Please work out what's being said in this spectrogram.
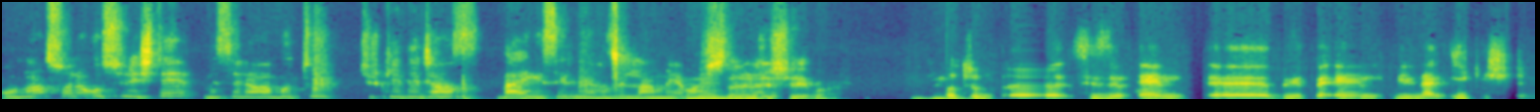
ondan sonra o süreçte mesela Batu Türkiye'de caz belgeseline hazırlanmaya Ama başladı. ondan önce şey var. Batu e, sizin en e, büyük ve en bilinen ilk işiniz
